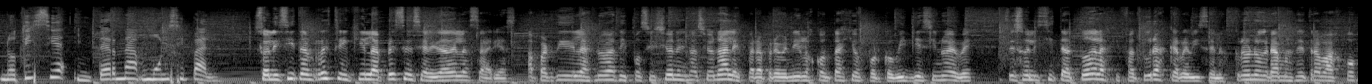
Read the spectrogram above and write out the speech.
Noticia interna municipal. Solicitan restringir la presencialidad en las áreas. A partir de las nuevas disposiciones nacionales para prevenir los contagios por COVID-19, se solicita a todas las jefaturas que revisen los cronogramas de trabajo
